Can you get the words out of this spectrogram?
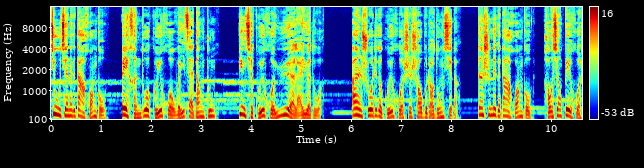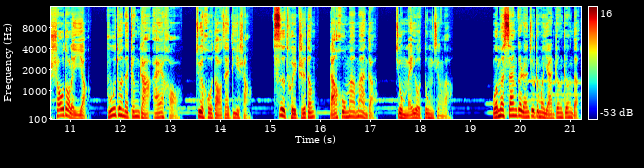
就见那个大黄狗被很多鬼火围在当中，并且鬼火越来越多。按说这个鬼火是烧不着东西的，但是那个大黄狗好像被火烧到了一样，不断的挣扎哀嚎，最后倒在地上，四腿直蹬，然后慢慢的就没有动静了。我们三个人就这么眼睁睁的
